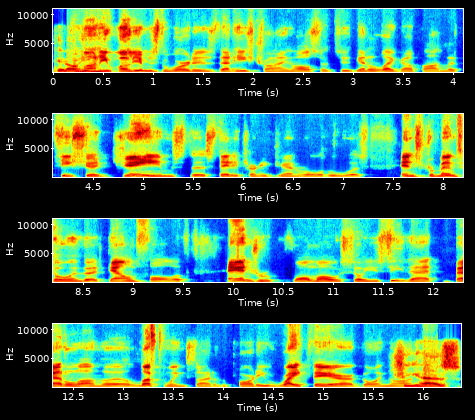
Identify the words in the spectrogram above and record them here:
You know, Jumaane Williams, the word is that he's trying also to get a leg up on Letitia James, the state attorney general, who was instrumental in the downfall of Andrew Cuomo. So you see that battle on the left wing side of the party right there going on. She has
